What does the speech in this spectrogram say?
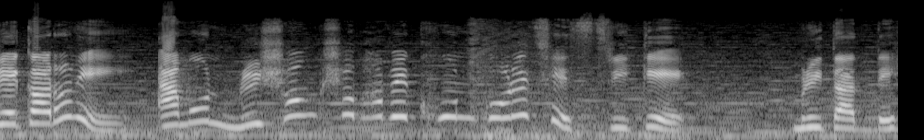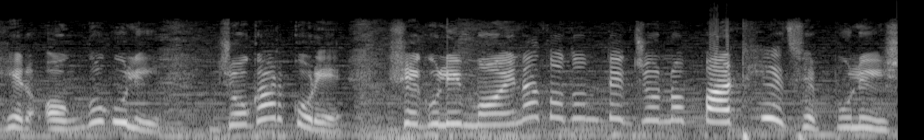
যে কারণে এমন নৃশংসভাবে খুন করেছে স্ত্রীকে। মৃতার দেহের অঙ্গগুলি জোগাড় করে সেগুলি ময়না তদন্তের জন্য পাঠিয়েছে পুলিশ।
